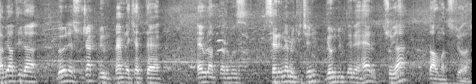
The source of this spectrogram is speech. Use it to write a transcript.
Tabiatıyla böyle sıcak bir memlekette evlatlarımız serinlemek için gördükleri her suya dalmak istiyorlar.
